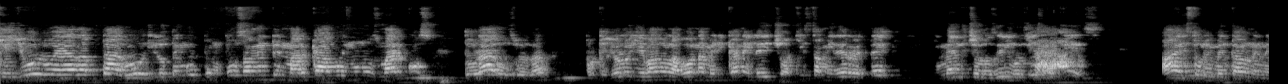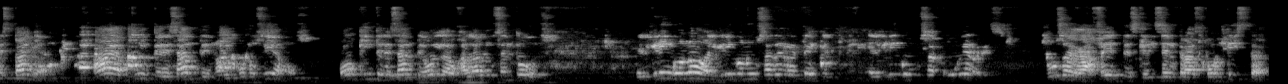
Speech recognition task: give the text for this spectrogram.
Que yo lo he adaptado y lo tengo pomposamente enmarcado en unos marcos dorados, ¿verdad? Porque yo lo he llevado a la aduana americana y le he dicho, aquí está mi DRT. Y me han dicho los gringos, ¿y esto qué es? Ah, esto lo inventaron en España. Ah, muy interesante, no lo conocíamos. Oh, qué interesante, oiga, ojalá lo usen todos. El gringo no, el gringo no usa DRT, el, el gringo usa QRs, usa gafetes que dicen transportista.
